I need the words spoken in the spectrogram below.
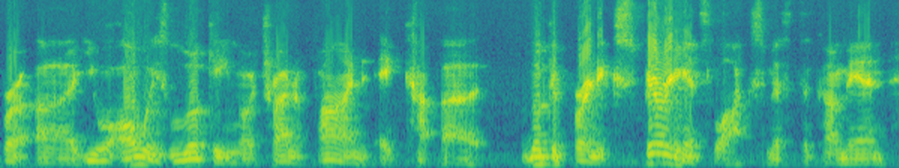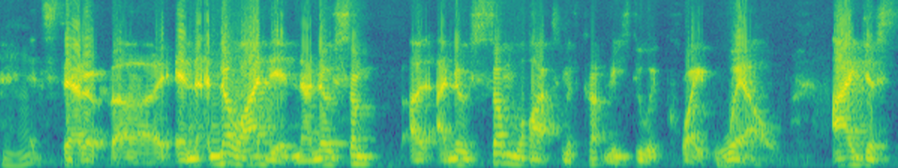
for uh, you were always looking or trying to find a uh, looking for an experienced locksmith to come in Mhm. instead of uh, and no i didn't i know some I, I know some locksmith companies do it quite well i just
